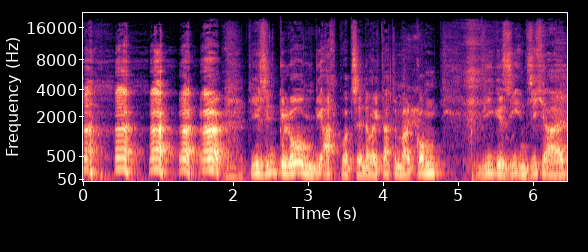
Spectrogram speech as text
die sind gelogen, die 8%. Aber ich dachte mal, komm, wiege sie in Sicherheit,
